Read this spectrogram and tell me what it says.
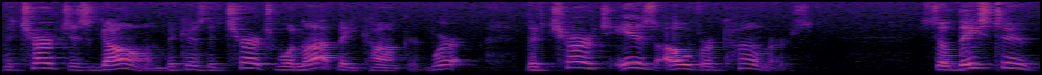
The church is gone because the church will not be conquered. We're, the church is overcomers. So these two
